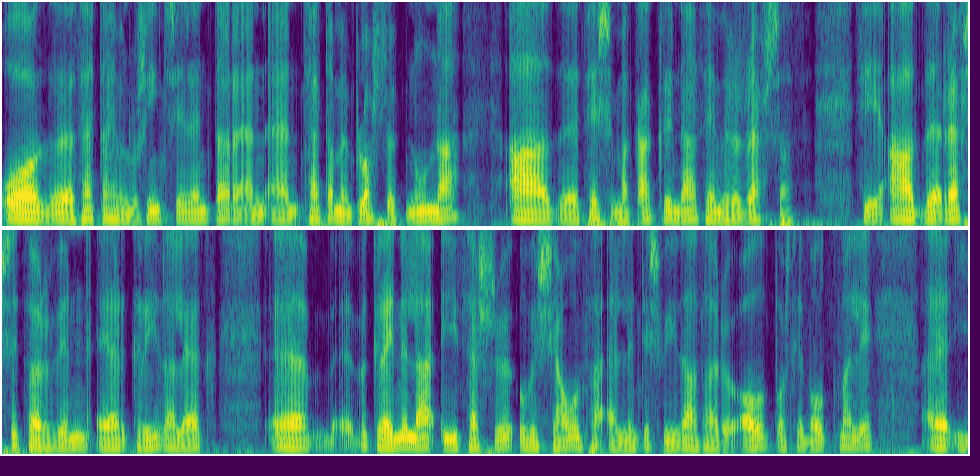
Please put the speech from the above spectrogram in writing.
Og uh, þetta hefur nú sínt sér endar en, en þetta mun bloss upp núna að uh, þeir sem að gaggrina þeim verður refsað. Því að refsithörfin er gríðaleg uh, greinilega í þessu og við sjáum það ellendi svíða að það eru ofbosli mótmæli uh, í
